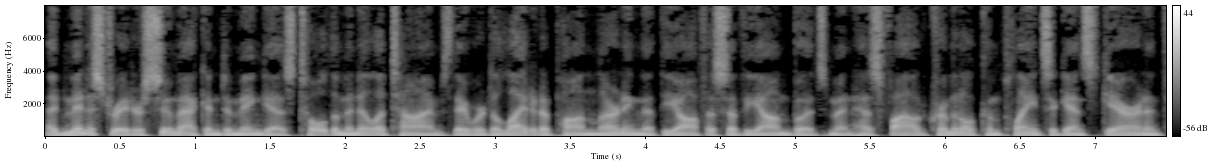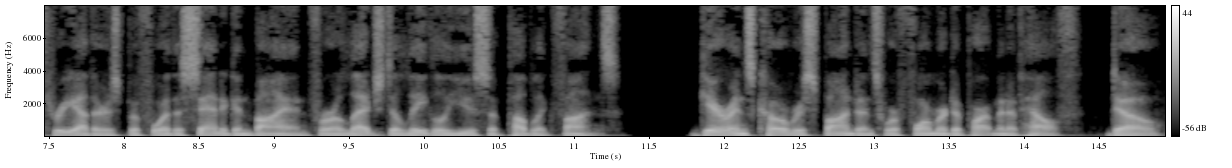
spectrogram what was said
Administrator Sumacan Dominguez told the Manila Times they were delighted upon learning that the Office of the Ombudsman has filed criminal complaints against Garin and three others before the Sandiganbayan for alleged illegal use of public funds. Garin's co respondents were former Department of Health, DOE,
